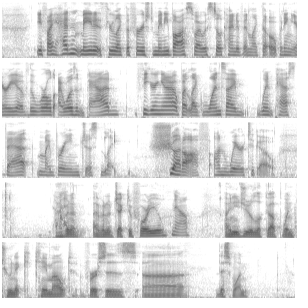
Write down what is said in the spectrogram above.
if I hadn't made it through like the first mini boss, so I was still kind of in like the opening area of the world, I wasn't bad figuring it out. But like once I went past that, my brain just like shut off on where to go. I have an I have an objective for you. No. I need you to look up when Tunic came out versus uh, this one.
